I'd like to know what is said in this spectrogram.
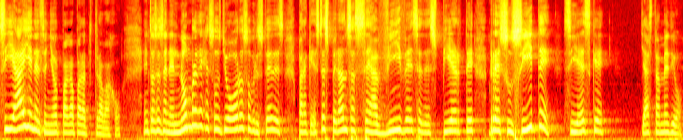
Si hay en el Señor, paga para tu trabajo. Entonces, en el nombre de Jesús, yo oro sobre ustedes para que esta esperanza se avive, se despierte, resucite, si es que ya está medio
